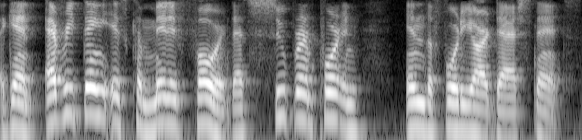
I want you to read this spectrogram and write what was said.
Again, everything is committed forward. That's super important in the 40 yard dash stance.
